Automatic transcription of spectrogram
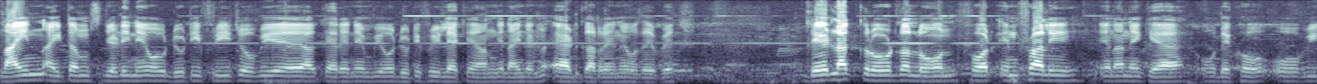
9 ਆਈਟਮਸ ਜਿਹੜੀ ਨੇ ਉਹ ਡਿਊਟੀ ਫ੍ਰੀ ਚੋਂ ਵੀ ਹੈ ਕਹਿ ਰਹੇ ਨੇ ਵੀ ਉਹ ਡਿਊਟੀ ਫ੍ਰੀ ਲੈ ਕੇ ਆਣਗੇ 9 ਆਈਟਮ ਐਡ ਕਰ ਰਹੇ ਨੇ ਉਹਦੇ ਵਿੱਚ। 1.5 ਲੱਖ ਕਰੋੜ ਦਾ ਲੋਨ ਫॉर ਇਨਫਰਾ ਲਈ ਇਹਨਾਂ ਨੇ ਕਿਹਾ। ਉਹ ਦੇਖੋ, ਉਹ ਵੀ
